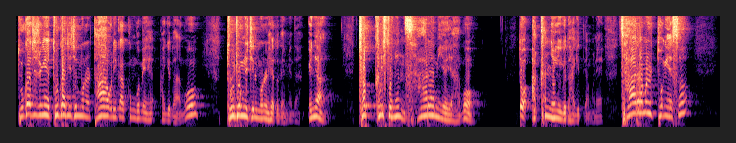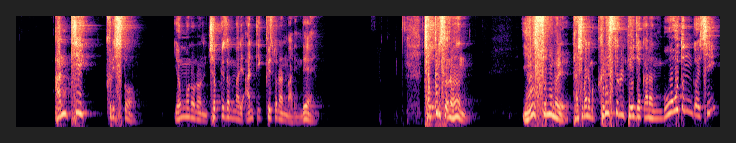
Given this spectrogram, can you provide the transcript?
두 가지 중에 두 가지 질문을 다 우리가 궁금해 하기도 하고 두 종류 질문을 해도 됩니다. 왜냐? 적 그리스도는 사람이어야 하고 또 악한 영이기도 하기 때문에 사람을 통해서 안티 그리스도 영문으로는 적그리스도는 말이 안티 그리스도라는 말인데 적그리스도는 예수님을 다시 말하면 그리스도를 대적하는 모든 것이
